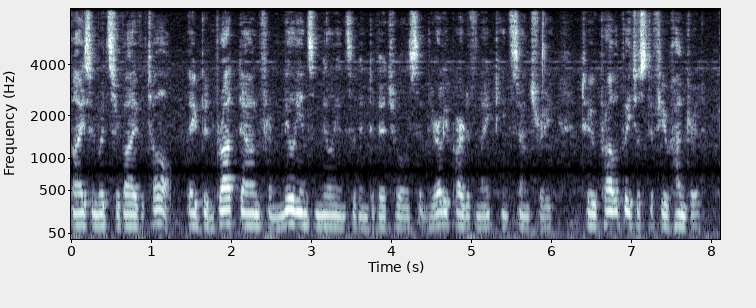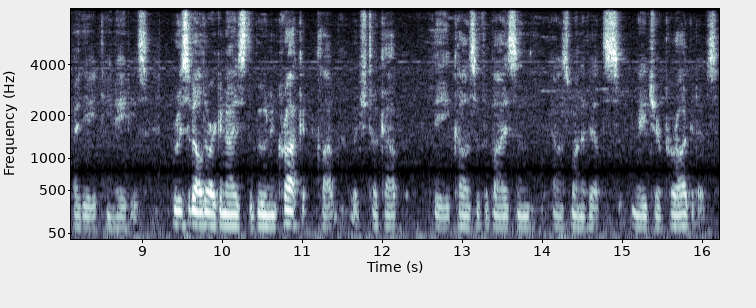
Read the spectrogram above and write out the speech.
bison would survive at all. They'd been brought down from millions and millions of individuals in the early part of the 19th century to probably just a few hundred by the 1880s. Roosevelt organized the Boone and Crockett Club, which took up the cause of the bison as one of its major prerogatives.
